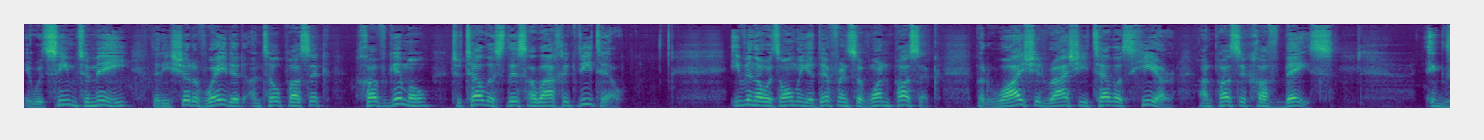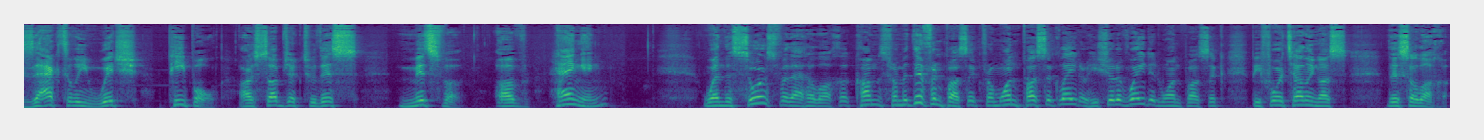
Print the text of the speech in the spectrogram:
it would seem to me that he should have waited until Pasuk Chav Gimel to tell us this halachic detail. Even though it's only a difference of one pasuk, but why should Rashi tell us here on Pasuk Chav Beis exactly which people are subject to this mitzvah of hanging? when the source for that halacha comes from a different pasuk, from one pasuk later. He should have waited one pasuk before telling us this halacha.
